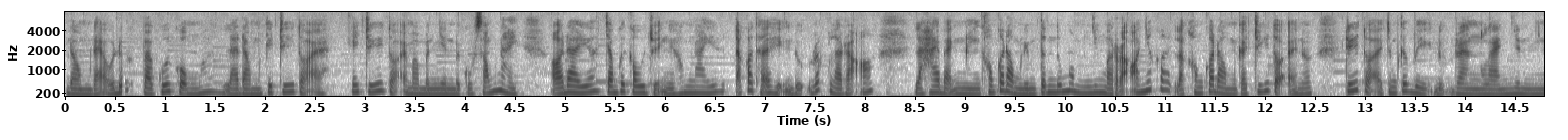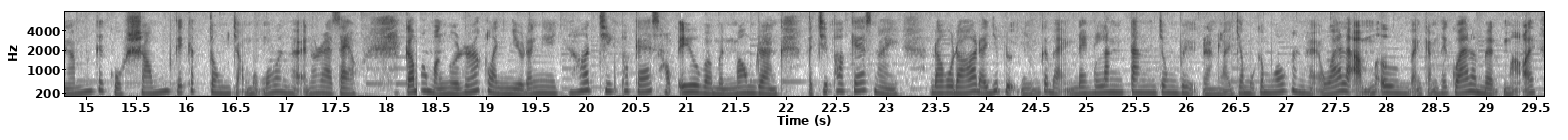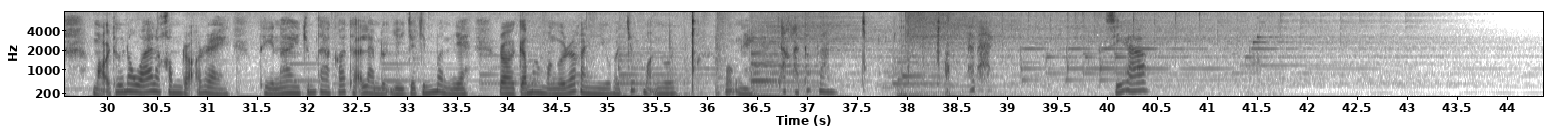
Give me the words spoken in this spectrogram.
đồng đạo đức và cuối cùng á, là đồng cái trí tuệ cái trí tuệ mà mình nhìn về cuộc sống này. Ở đây á, trong cái câu chuyện ngày hôm nay á, đã có thể hiện được rất là rõ là hai bạn không có đồng niềm tin đúng không? Nhưng mà rõ nhất á, là không có đồng cả trí tuệ nữa. Trí tuệ trong cái việc được rằng là nhìn ngắm cái cuộc sống cái cách tôn trọng một mối quan hệ nó ra sao. Cảm ơn mọi người rất là nhiều đã nghe hết chiếc podcast học yêu và mình mong rằng. Là chiếc podcast này đâu đó đã giúp được những cái bạn đang lăn tăng trong việc rằng là trong một cái mối quan hệ quá là ẩm ương bạn cảm thấy quá là mệt mỏi mọi thứ nó quá là không rõ ràng thì nay chúng ta có thể làm được gì cho chính mình nha. Rồi, cảm ơn mọi người rất là nhiều và chúc mọi người một ngày thật là tốt lành. Bye bye. See ya.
